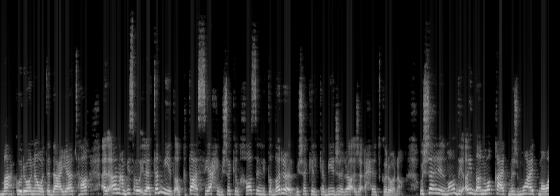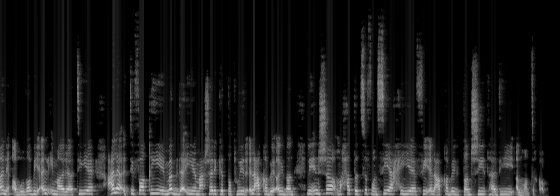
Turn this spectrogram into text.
مع كورونا وتداعياتها الآن عم بيسعوا إلى تنمية القطاع السياحي بشكل خاص اللي تضرر بشكل كبير جراء جائحة كورونا. والشهر الماضي أيضا وقعت مجموعة موانئ أبو ظبي الإماراتية على اتفاقية مبدئية مع شركة تطوير العقبة أيضا لإنشاء محطة سفن سياحية في العقبة لتنشيط هذه المنطقة.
